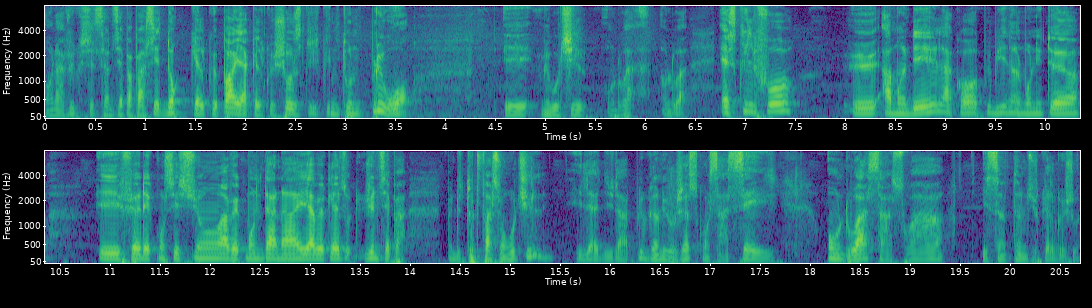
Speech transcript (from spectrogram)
on a vu que ça ne s'est pas passé. Donc, quelque part, il y a quelque chose qui, ne tourne plus rond. Et, mais on doit, on doit. Est-ce qu'il faut euh, amender l'accord publié dans le moniteur et faire des concessions avec Montana et avec les autres? Je ne sais pas. Mais de toute façon, Rothschild, il a dit la plus grande urgence qu'on s'asseye. On doit s'asseoir et s'entendre sur quelque chose.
